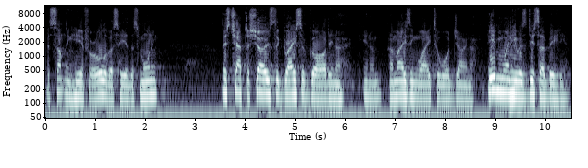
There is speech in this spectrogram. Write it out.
There's something here for all of us here this morning. This chapter shows the grace of God in a in an amazing way toward Jonah, even when he was disobedient.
